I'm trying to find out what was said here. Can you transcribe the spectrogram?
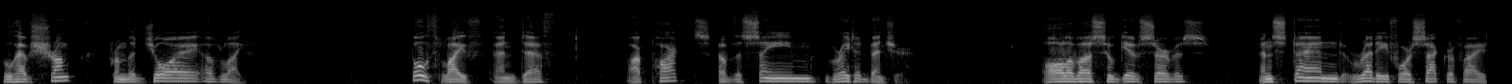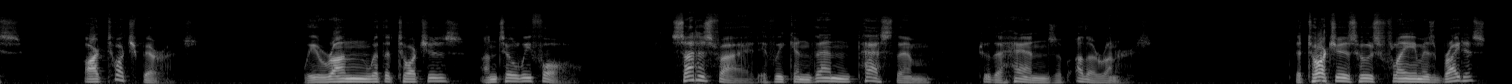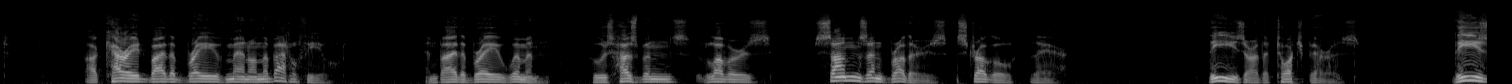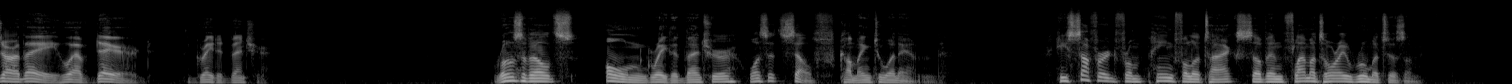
who have shrunk from the joy of life. Both life and death are parts of the same great adventure. All of us who give service and stand ready for sacrifice are torchbearers. We run with the torches until we fall, satisfied if we can then pass them to the hands of other runners. The torches whose flame is brightest are carried by the brave men on the battlefield and by the brave women whose husbands, lovers, sons, and brothers struggle there. These are the torchbearers. These are they who have dared the great adventure. Roosevelt's own great adventure was itself coming to an end. He suffered from painful attacks of inflammatory rheumatism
